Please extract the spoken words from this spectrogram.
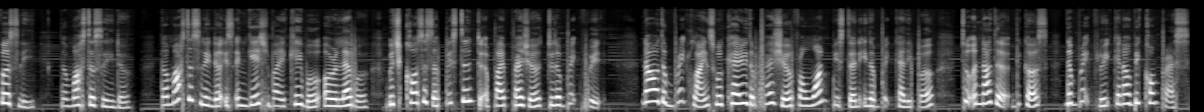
Firstly, the master cylinder. The master cylinder is engaged by a cable or a lever which causes a piston to apply pressure to the brake fluid. Now the brake lines will carry the pressure from one piston in the brake caliper to another because the brake fluid cannot be compressed.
